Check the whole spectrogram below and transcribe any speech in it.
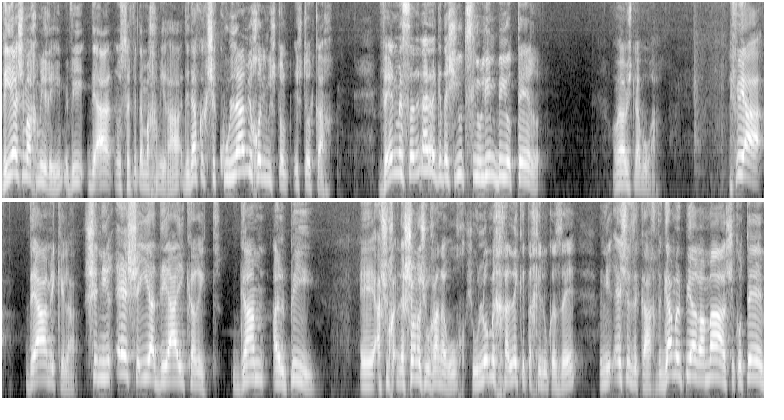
ויש מחמירים, מביא דעה נוספת המחמירה, זה דווקא כשכולם יכולים לשתות, לשתות כך. ואין מסנן אלא כדי שיהיו צלולים ביותר. אומר המשנה ברורה. לפי הדעה המקלה, שנראה שהיא הדעה העיקרית, גם על פי אה, השוח... לשון השולחן ערוך, שהוא לא מחלק את החילוק הזה, ונראה שזה כך, וגם על פי הרמה שכותב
